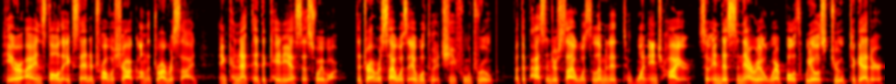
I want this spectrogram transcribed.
Here, I installed the extended travel shock on the driver's side and connected the KDSS sway bar. The driver's side was able to achieve full droop, but the passenger side was limited to 1 inch higher. So in this scenario where both wheels droop together,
